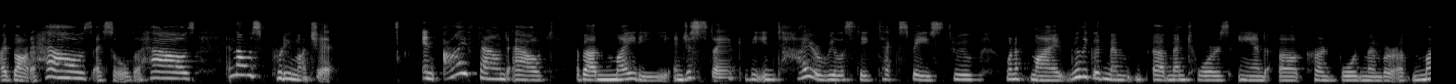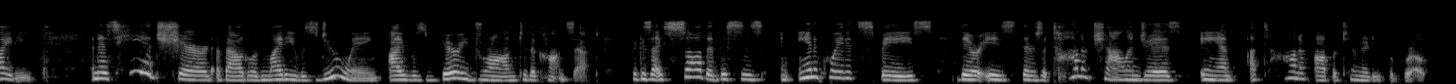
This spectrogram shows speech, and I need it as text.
I bought a house, I sold a house, and that was pretty much it. And I found out about Mighty and just like the entire real estate tech space through one of my really good mem- uh, mentors and a current board member of Mighty. And as he had shared about what Mighty was doing, I was very drawn to the concept because I saw that this is an antiquated space. There is there's a ton of challenges and a ton of opportunity for growth.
